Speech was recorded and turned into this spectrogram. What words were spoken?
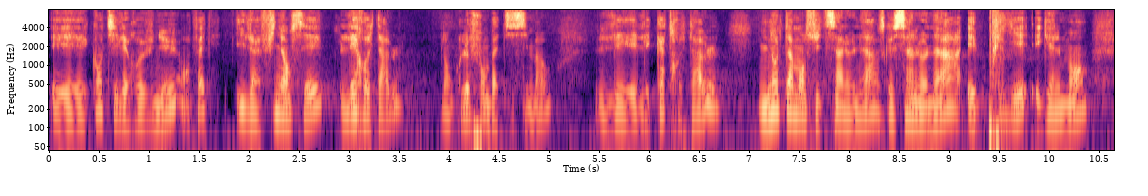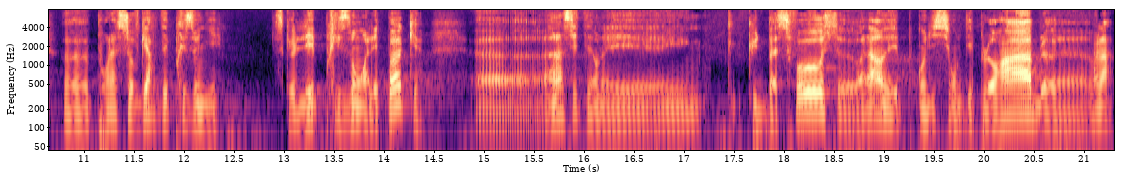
Et quand il est revenu, en fait, il a financé les retables, donc le fonds baptismaux, les, les quatre tables, notamment celui de Saint-Léonard, parce que Saint-Léonard est prié également euh, pour la sauvegarde des prisonniers. Parce que les prisons à l'époque, euh, hein, c'était dans les cul de basse-fosse, euh, voilà, des conditions déplorables, euh, voilà.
